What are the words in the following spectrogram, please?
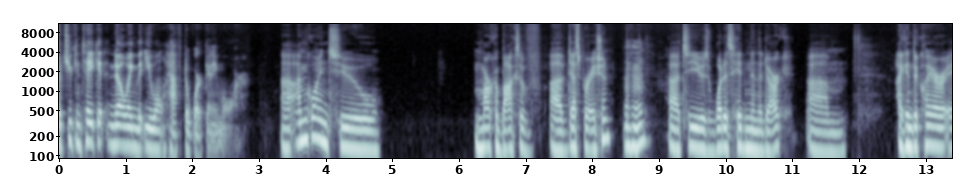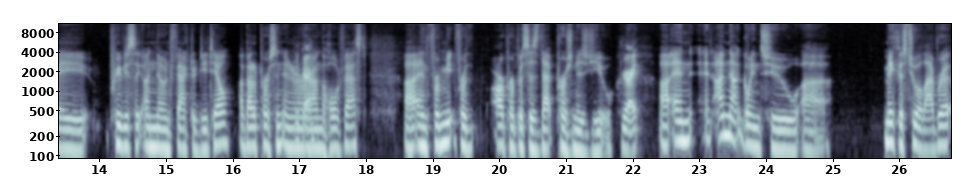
but you can take it knowing that you won't have to work anymore. Uh, I'm going to mark a box of uh, desperation Mm-hmm. uh, to use what is hidden in the dark. Um, I can declare a previously unknown fact or detail about a person in and Okay. around the holdfast, uh, and for me, for our purposes, that person is you. Right? Uh, and and I'm not going to uh, make this too elaborate.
